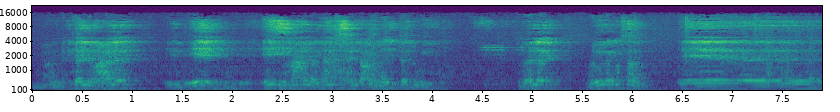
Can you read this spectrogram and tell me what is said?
بنتكلم على الايه إيه معنى الهمس عند علماء التجويد خد بالك؟ ما يقول لك مثلا آه،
